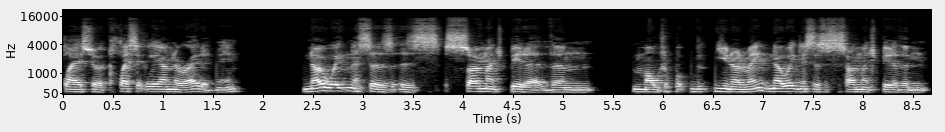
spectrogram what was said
players who are classically underrated. Man, no weaknesses is so much better than multiple. You know what I mean? No weaknesses is so much better than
